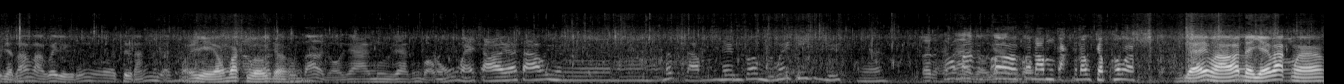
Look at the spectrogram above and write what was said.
Thôi giờ tám vào cái gì cũng từ đẳng vậy cái gì ông bắt luôn cho. Con tá là gọi ra mưa ra cũng đủ bọn mẹ trời ơi tao với thằng đất làm đêm có mười mấy ký cái gì? Đó là có, là bắt, có, có đâm cặt đâu chụp không à? Dễ mà hết này dễ bắt mà.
